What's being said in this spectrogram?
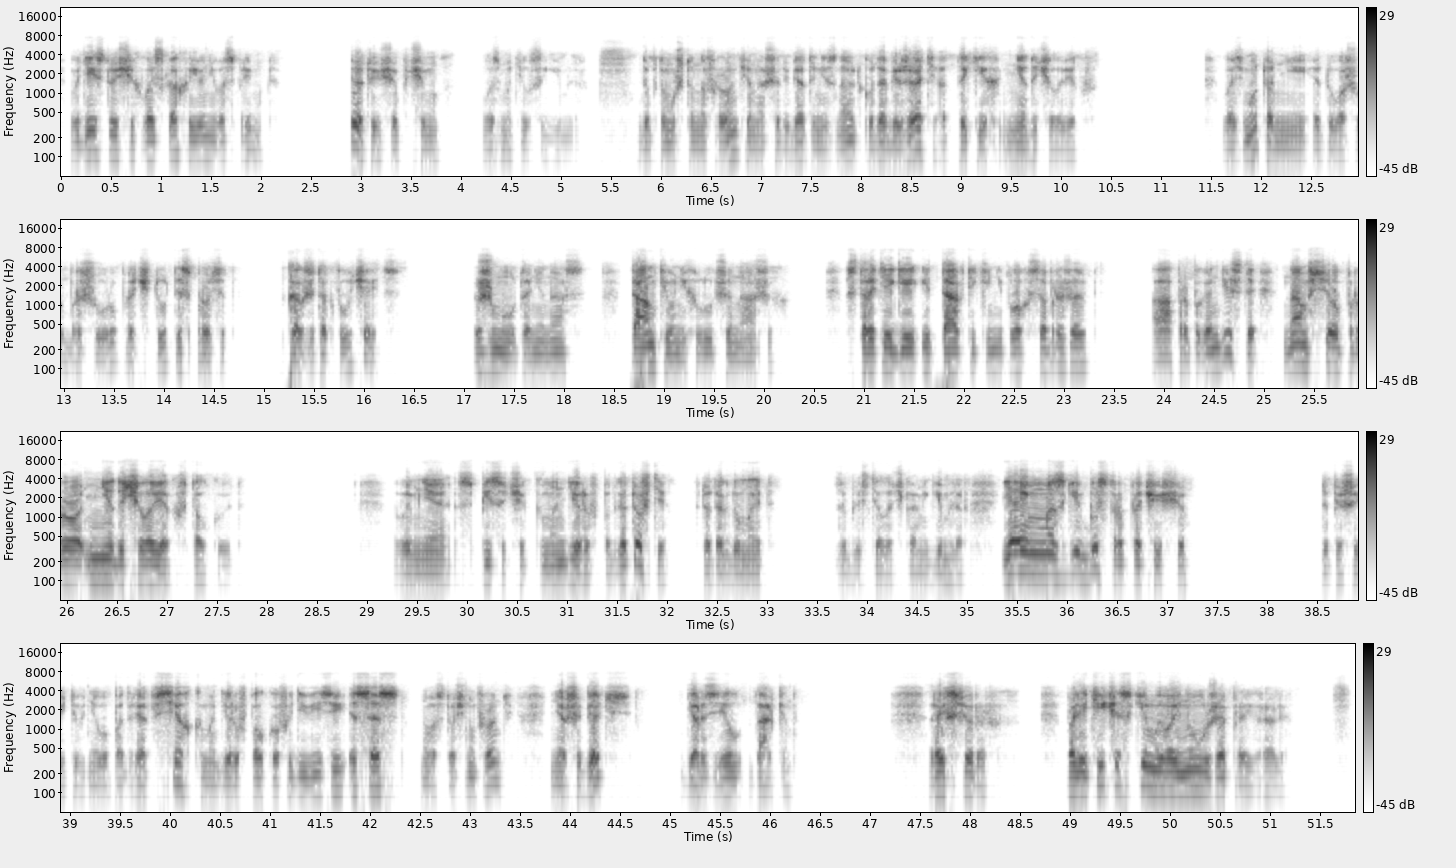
В действующих войсках ее не воспримут». «Это еще почему?» — возмутился Гиммлер. Да потому что на фронте наши ребята не знают, куда бежать от таких недочеловеков. Возьмут они эту вашу брошюру, прочтут и спросят, как же так получается? Жмут они нас, танки у них лучше наших, в стратегии и тактике неплохо соображают, а пропагандисты нам все про недочеловеков толкуют. Вы мне списочек командиров подготовьте, кто так думает, — заблестел очками Гиммлер. «Я им мозги быстро прочищу». Допишите в него подряд всех командиров полков и дивизий СС на Восточном фронте. Не ошибетесь?» — дерзил Далькин. «Рейхсфюрер, политически мы войну уже проиграли.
